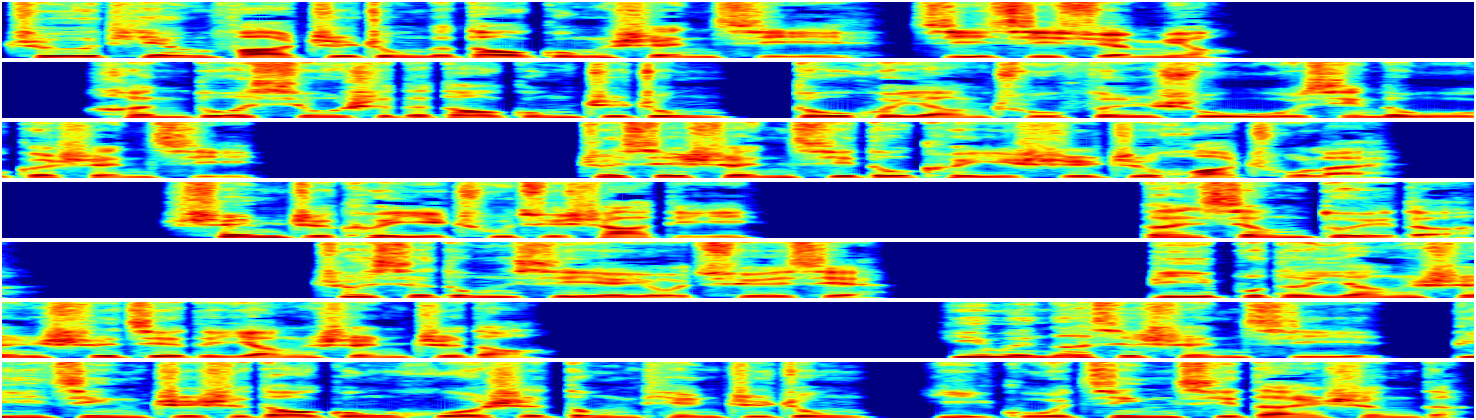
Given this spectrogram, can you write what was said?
遮天法之中的道功神奇极其玄妙，很多修士的道功之中都会养出分属五行的五个神奇，这些神奇都可以实质化出来，甚至可以出去杀敌。但相对的，这些东西也有缺陷，比不得阳神世界的阳神之道，因为那些神奇毕竟只是道功或是洞天之中一股精气诞生的，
